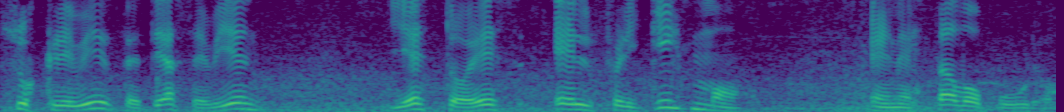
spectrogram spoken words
suscribirte te hace bien y esto es el friquismo en estado puro.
